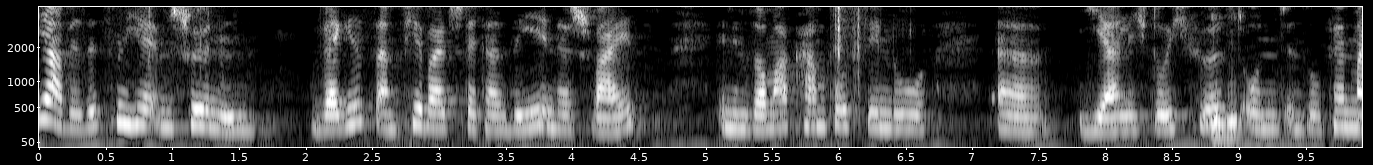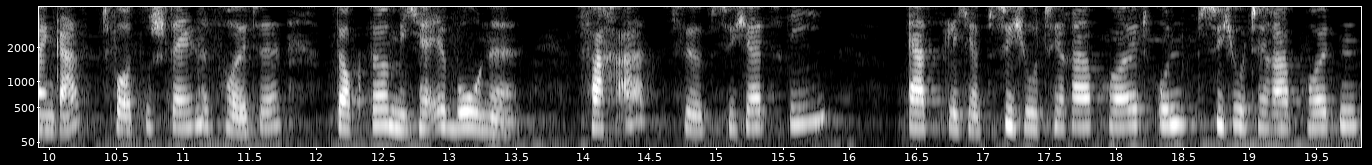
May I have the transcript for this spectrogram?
Ja, wir sitzen hier im schönen Weggis am Vierwaldstätter See in der Schweiz, in dem Sommercampus, den du äh, jährlich durchführst. Mhm. Und insofern mein Gast vorzustellen ist heute Dr. Michael Bohne, Facharzt für Psychiatrie, ärztlicher Psychotherapeut und Psychotherapeuten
